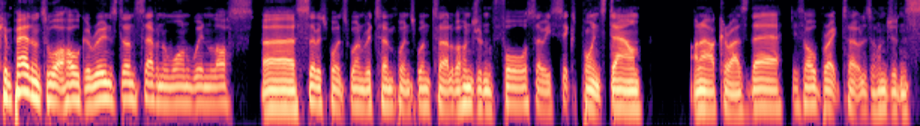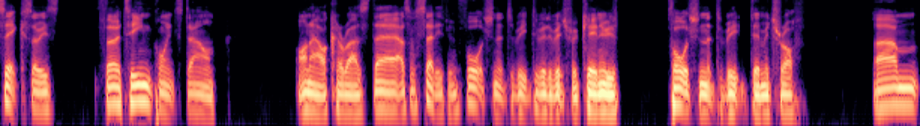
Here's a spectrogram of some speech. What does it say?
Compare them to what Holger Rune's done: seven and one win loss, uh, service points one, return points one, total of 104. So he's six points down on Alcaraz there. His whole break total is 106, so he's 13 points down on Alcaraz there. As I said, he's been fortunate to beat Davidovich Fokina. He's fortunate to beat Dimitrov. Um,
